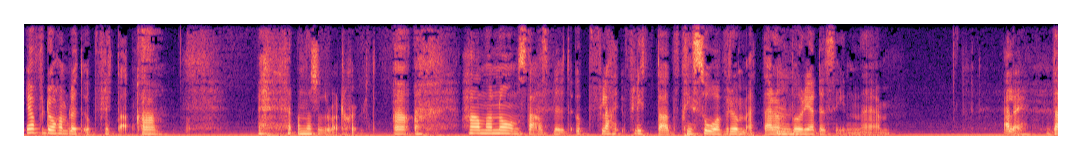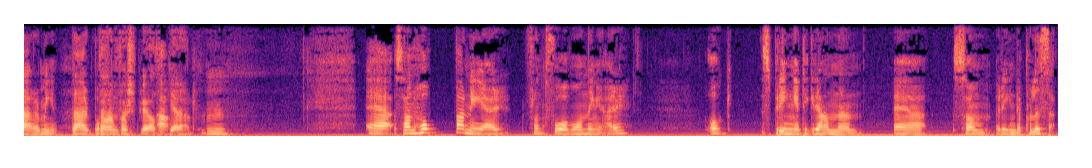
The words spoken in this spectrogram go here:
Ja, för då har han blivit uppflyttad. Ja. Annars hade det varit sjukt. Ja. Han har någonstans blivit uppflyttad till sovrummet där de började sin eh, Eller där de in, där, Där han först blev Ja. attackerad. Mm. Eh, så han hoppar ner från två våningar och springer till grannen eh, som ringde polisen.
